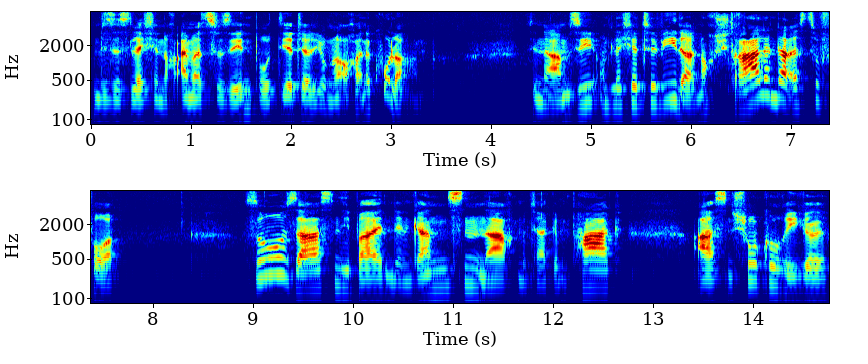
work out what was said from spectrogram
Um dieses Lächeln noch einmal zu sehen, bot ihr der Junge auch eine Cola an. Sie nahm sie und lächelte wieder, noch strahlender als zuvor. So saßen die beiden den ganzen Nachmittag im Park, aßen Schokoriegel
